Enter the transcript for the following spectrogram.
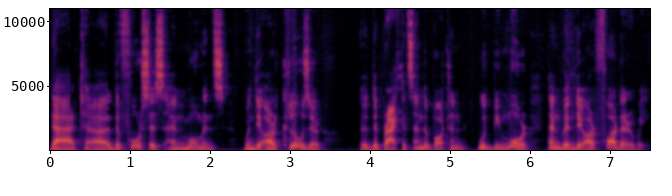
that uh, the forces and moments when they are closer, uh, the brackets and the button would be more than when they are farther away.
